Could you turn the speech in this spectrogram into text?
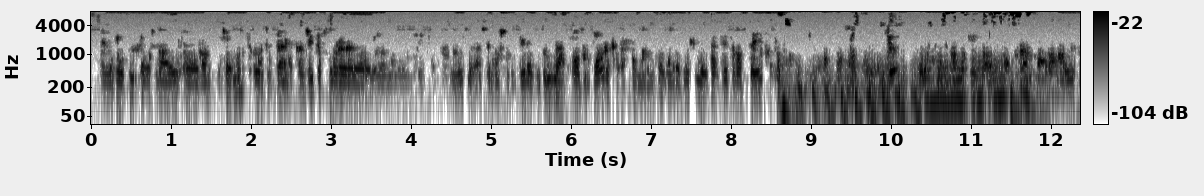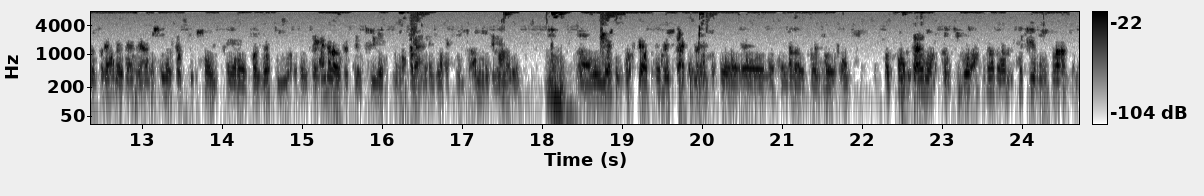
En dat heeft volgens mij, uh, want zij moet ook daar gaan zitten voor, uh, als ze zo'n binnen drie jaar overbodig gaan maken, dan is het, dat zit er nog steeds. Dus, is dat goed voor Jeffy, de hengeloze cultuur, dat is echt iets anders onderschatten mensen voor de hengeloze cultuur. Het we dat over cultuur plaatsen,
